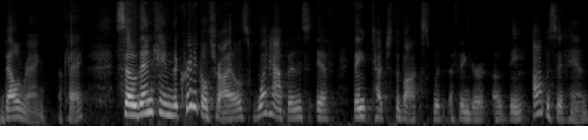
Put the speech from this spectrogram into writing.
bell rang. Okay? So then came the critical trials. What happens if they touch the box with a finger of the opposite hand?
